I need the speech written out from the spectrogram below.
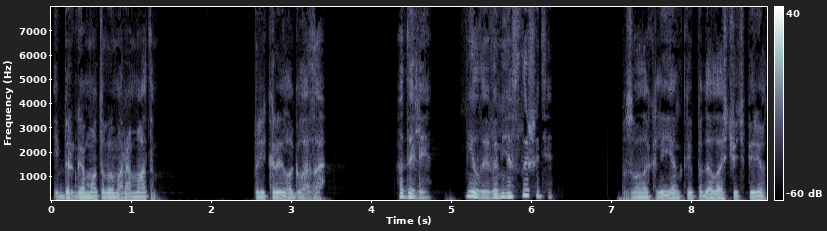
и бергамотовым ароматом. Прикрыла глаза. «Аделия, «Милая, вы меня слышите?» Позвала клиентка и подалась чуть вперед.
